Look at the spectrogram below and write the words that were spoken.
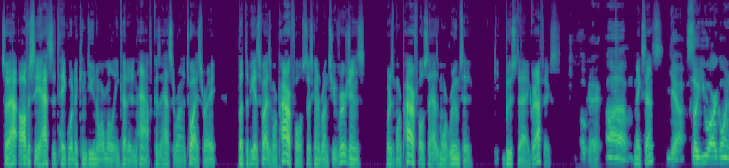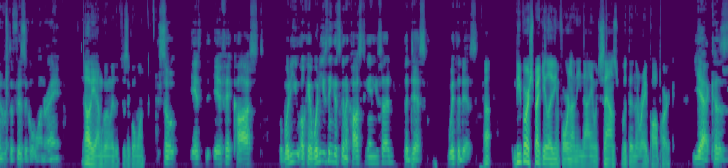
So it ha- obviously, it has to take what it can do normally and cut it in half because it has to run it twice, right? But the PS5 is more powerful, so it's going to run two versions, but it's more powerful, so it has more room to boost that graphics. Okay. Um. Make sense? Yeah. So you are going with the physical one, right? Oh yeah, I'm going with the physical one. So if if it cost, what do you okay? What do you think it's going to cost again? You said the disc with the disc. People are speculating 4.99, which sounds within the right ballpark. Yeah, because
